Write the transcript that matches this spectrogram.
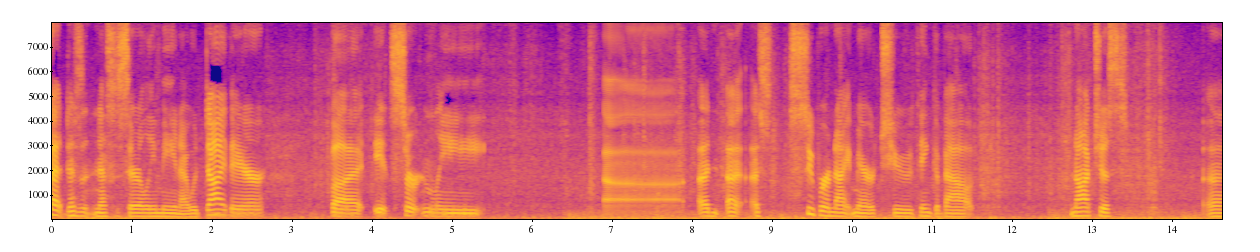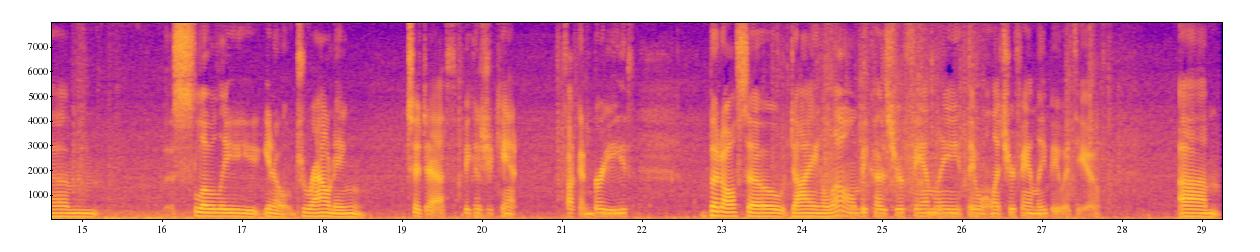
That doesn't necessarily mean I would die there, but it's certainly uh, a, a, a super nightmare to think about not just um, slowly, you know, drowning to death because you can't fucking breathe, but also dying alone because your family, they won't let your family be with you. Um,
